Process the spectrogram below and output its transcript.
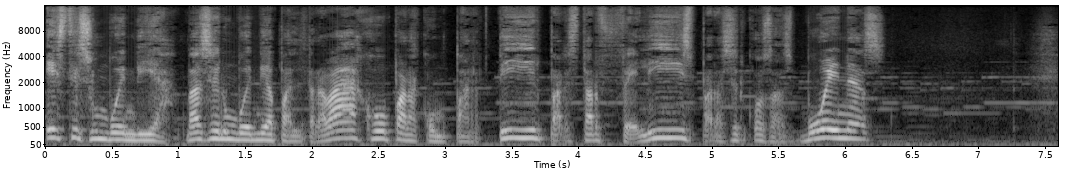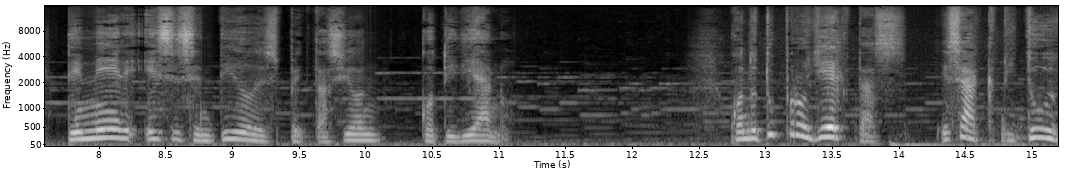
este es un buen día. Va a ser un buen día para el trabajo, para compartir, para estar feliz, para hacer cosas buenas. Tener ese sentido de expectación cotidiano. Cuando tú proyectas esa actitud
